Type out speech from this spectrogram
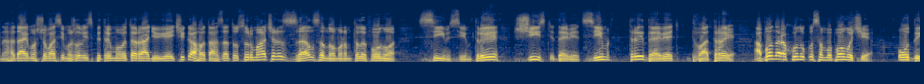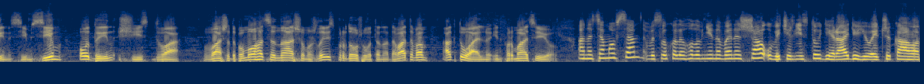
Нагадаємо, що у вас є можливість підтримувати радіо UA Чикаго та газету Сурма через ЗЕЛ за номером телефону 773 697 3923 або на рахунок у самопомочі 177 162. Ваша допомога це наша можливість продовжувати надавати вам актуальну інформацію. А на цьому все. Ви слухали головні новини США у вечірній студії радіо UA Чикаго.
